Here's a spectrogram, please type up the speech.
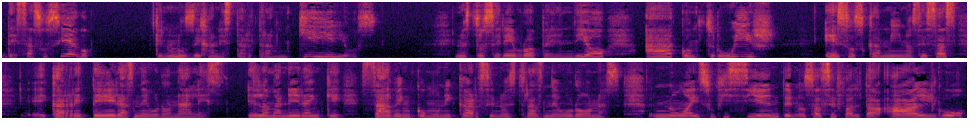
desasosiego, que no nos dejan estar tranquilos. Nuestro cerebro aprendió a construir esos caminos, esas eh, carreteras neuronales es la manera en que saben comunicarse nuestras neuronas. No hay suficiente, nos hace falta algo,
